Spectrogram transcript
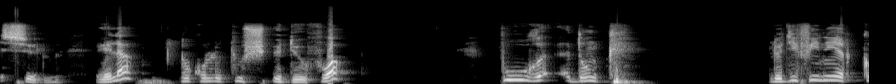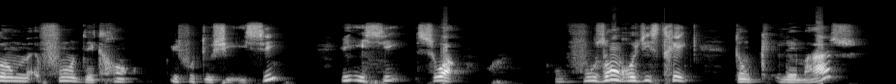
celui. Et là donc on le touche deux fois pour donc le définir comme fond d'écran. Il faut toucher ici et ici soit vous enregistrez donc l'image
